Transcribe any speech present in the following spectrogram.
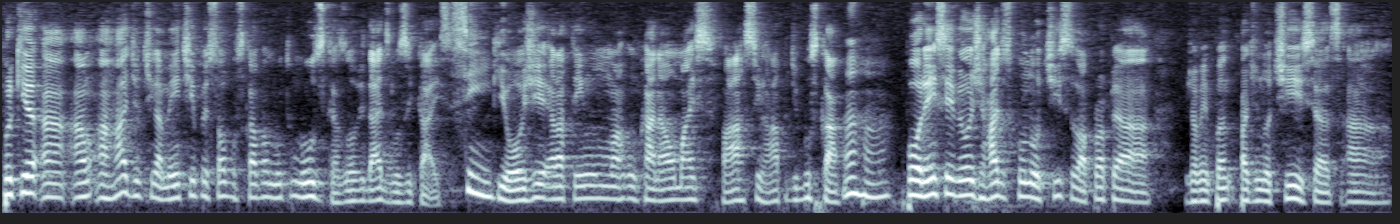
Porque a, a, a rádio antigamente o pessoal buscava muito músicas, novidades musicais. Sim. Que hoje ela tem uma- um canal mais fácil e rápido de buscar. Aham. Porém, você vê hoje rádios com notícias, a própria Jovem Pan Pan de Notícias, a,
